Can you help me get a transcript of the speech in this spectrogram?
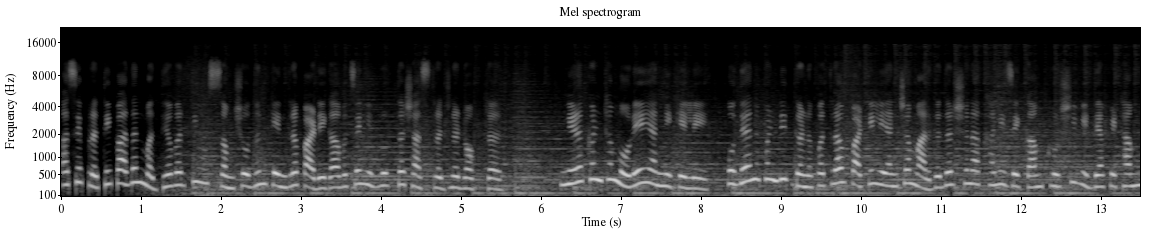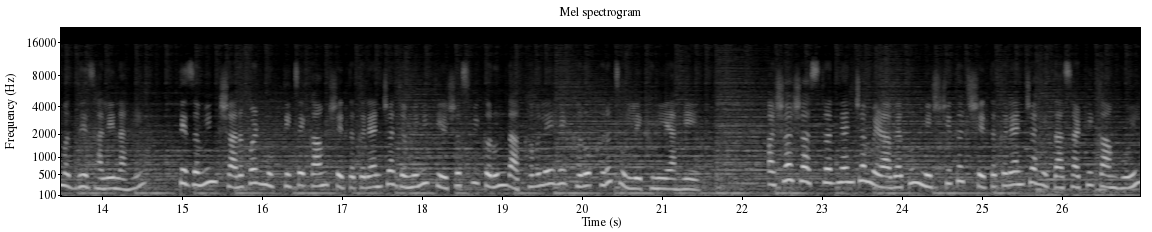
असे प्रतिपादन मध्यवर्ती ऊस संशोधन केंद्र पाडेगावचे निवृत्त शास्त्रज्ञ डॉक्टर निळकंठ मोरे यांनी केले. उद्यानपंडित गणपतराव पाटील यांच्या मार्गदर्शनाखाली जे काम कृषी विद्यापीठांमध्ये झाले नाही ते जमीन क्षारपण मुक्तीचे काम शेतकऱ्यांच्या जमिनीत यशस्वी करून दाखवले हे खरोखरच उल्लेखनीय आहे. अशा शास्त्रज्ञांच्या मेळाव्यातून निश्चितच शेतकऱ्यांच्या हितासाठी काम होईल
